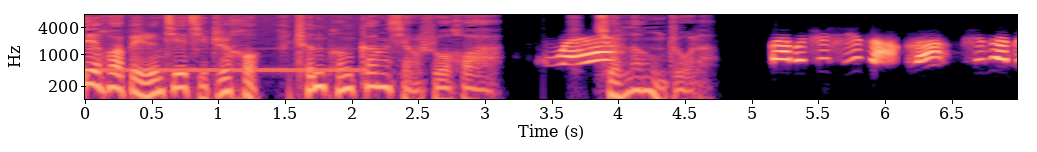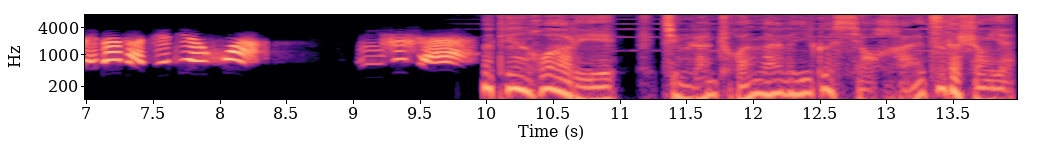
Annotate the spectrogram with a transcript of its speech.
电话被人接起之后，陈鹏刚想说话，却愣住了。爸爸去洗澡了，现在没办法接电话。你是谁？那电话里竟然传来了一个小孩子的声音。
